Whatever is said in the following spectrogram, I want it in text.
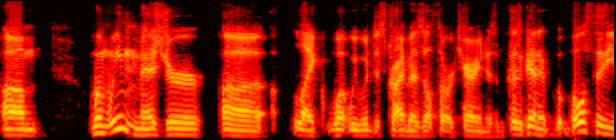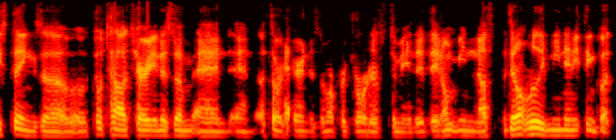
um, when we measure uh, like what we would describe as authoritarianism, because again, both of these things, uh, totalitarianism and and authoritarianism, are pejoratives to me. They they don't mean nothing. They don't really mean anything but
